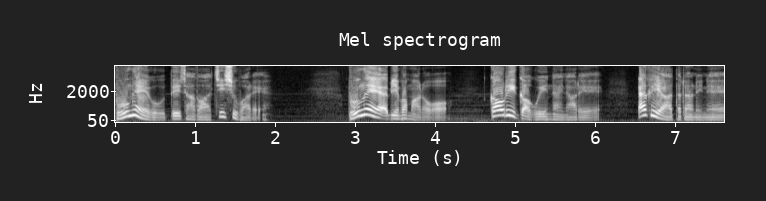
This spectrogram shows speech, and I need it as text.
ဘူးငယ်ကိုတေးချသွားကြည့်ရှုပါတယ်ဘူးငယ်ရဲ့အပြင်ဘက်မှာတော့ကောက်ရီကောက်ဝေးနိုင်လာတဲ့အခရာတရံနေနဲ့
